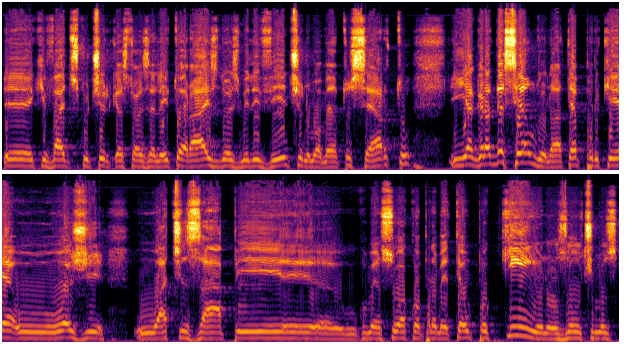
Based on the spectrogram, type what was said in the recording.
eh, que vai discutir questões eleitorais 2020 no momento certo, e agradecendo, né? até porque o, hoje o WhatsApp começou a comprometer um pouquinho nos últimos,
